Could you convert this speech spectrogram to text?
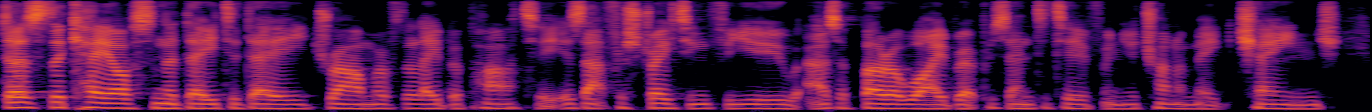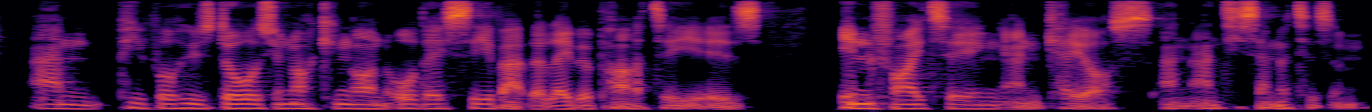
Does the chaos and the day to day drama of the Labour Party, is that frustrating for you as a borough wide representative when you're trying to make change and people whose doors you're knocking on, all they see about the Labour Party is infighting and chaos and anti Semitism?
